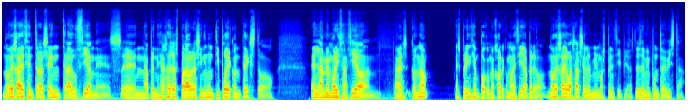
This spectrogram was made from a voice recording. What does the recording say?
no deja de centrarse en traducciones, en aprendizaje de las palabras sin ningún tipo de contexto, en la memorización, Con una experiencia un poco mejor, como decía, pero no deja de basarse en los mismos principios, desde mi punto de vista.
